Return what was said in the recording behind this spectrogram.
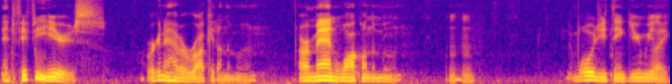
in 50 years, we're gonna have a rocket on the moon, or a man walk on the moon. hmm What would you think? You're gonna be like,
